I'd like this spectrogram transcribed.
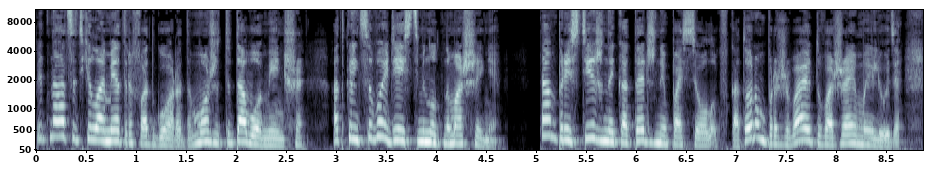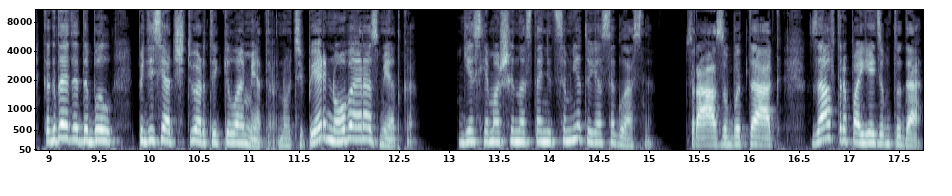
«Пятнадцать километров от города, может, и того меньше. От Кольцевой десять минут на машине. Там престижный коттеджный поселок, в котором проживают уважаемые люди. Когда-то это был 54-й километр, но теперь новая разметка. Если машина останется мне, то я согласна. Сразу бы так. Завтра поедем туда.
